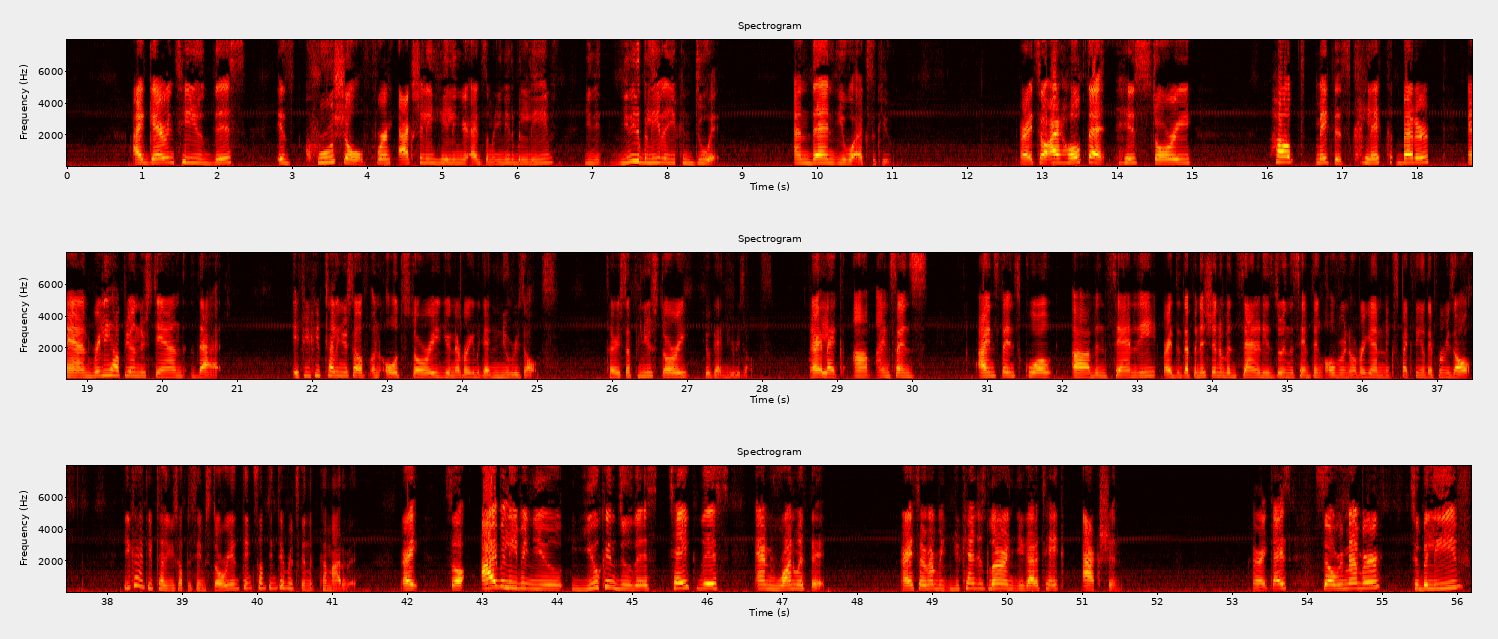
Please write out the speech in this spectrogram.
I guarantee you this is crucial for actually healing your eczema. You need to believe you need, you need to believe that you can do it. And then you will execute. All right? So I hope that his story helped make this click better and really help you understand that if you keep telling yourself an old story, you're never going to get new results. Tell yourself a new story, you'll get new results. Right? Like um, Einstein's Einstein's quote of insanity, right? The definition of insanity is doing the same thing over and over again and expecting a different result. You can't keep telling yourself the same story and think something different is going to come out of it. Right? So I believe in you. You can do this. Take this and run with it. All right? So remember, you can't just learn, you got to take action. All right, guys? So remember to believe,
